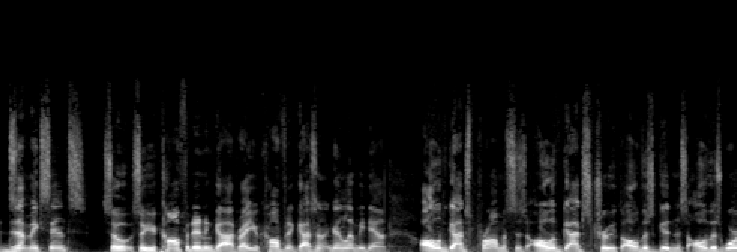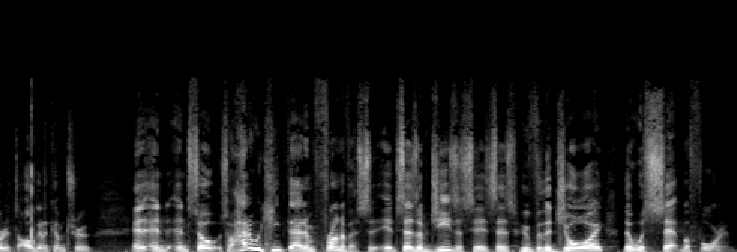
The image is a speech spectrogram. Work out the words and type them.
does that make sense? So, so you're confident in God, right? You're confident God's not going to let me down. All of God's promises, all of God's truth, all of His goodness, all of His word, it's all going to come true. And, and, and so, so how do we keep that in front of us? It says of Jesus, it says, who for the joy that was set before Him.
